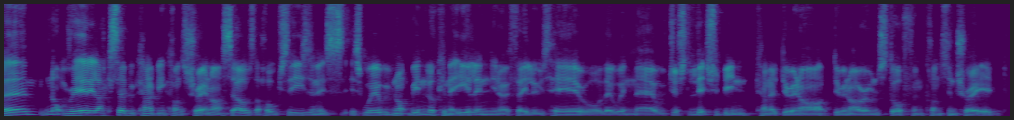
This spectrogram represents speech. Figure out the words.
Um, not really. Like I said, we've kind of been concentrating on ourselves the whole season. It's it's where we've not been looking at Ealing. You know, if they lose here or they win there, we've just literally been kind of doing our doing our own stuff and concentrated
